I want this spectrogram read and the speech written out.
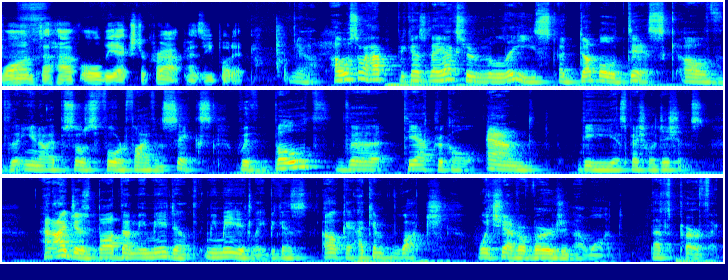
want to have all the extra crap, as he put it. Yeah, I was so happy because they actually released a double disc of the you know episodes four, five, and six with both the theatrical and the special editions, and I just bought them immediately immediately because okay, I can watch whichever version I want. That's perfect.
